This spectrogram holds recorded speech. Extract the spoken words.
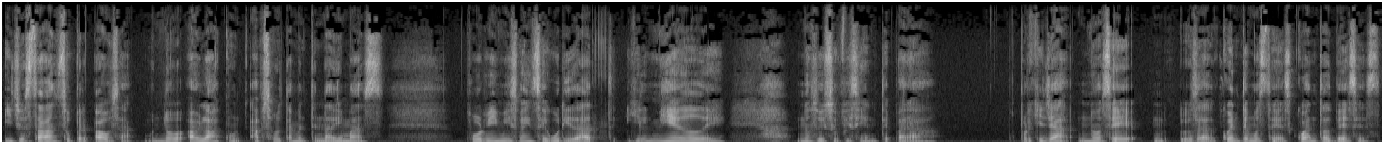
y yo estaba en súper pausa, no hablaba con absolutamente nadie más por mi misma inseguridad y el miedo de no soy suficiente para porque ya no sé, o sea, cuenten ustedes cuántas veces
